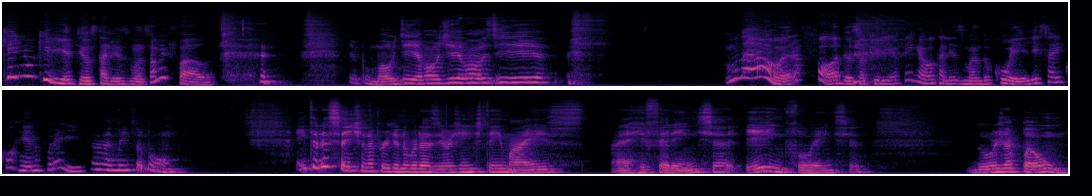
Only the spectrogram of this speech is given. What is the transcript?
Quem não queria ter os talismãs? Só me fala. Tipo, mau dia, mau dia, mau dia. Não, era foda. Eu só queria pegar o talismã do coelho e sair correndo por aí. Ah, muito bom. É interessante, né? Porque no Brasil a gente tem mais é, referência e influência do Japão.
